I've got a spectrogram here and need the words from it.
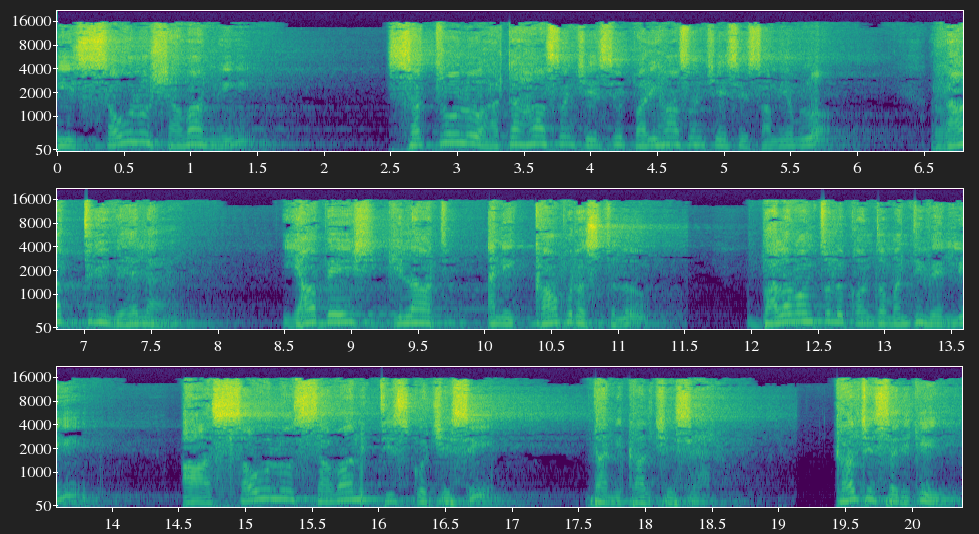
ఈ సౌలు శవాన్ని శత్రువులు అట్టహాసం చేసి పరిహాసం చేసే సమయంలో రాత్రి వేళ యాబేష్ గిలాత్ అని కాపురస్తులు బలవంతులు కొంతమంది వెళ్ళి ఆ సౌలు శవాన్ని తీసుకొచ్చేసి దాన్ని కాల్చేశారు కాల్చేసరికి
